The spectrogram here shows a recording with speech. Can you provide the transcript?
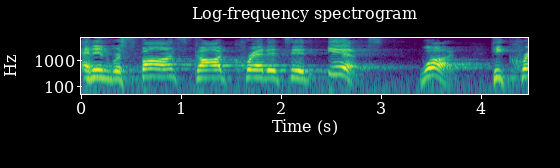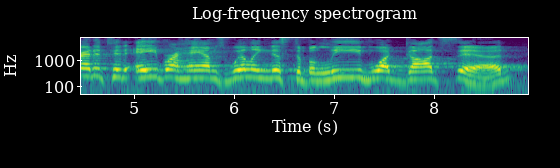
And in response, God credited it. What? he credited Abraham's willingness to believe what God said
